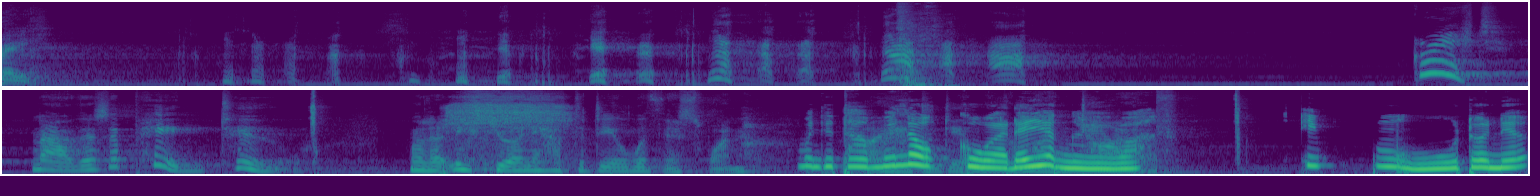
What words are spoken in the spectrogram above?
happy. Great. Now there's a pig too. Well, at least you only have to deal with this one. มันจะทำ I ให้ had เรา to deal กลัว with ได้ them ยังไง one วะ time. ไอหมูตัวเนี้ย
